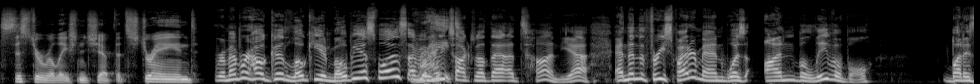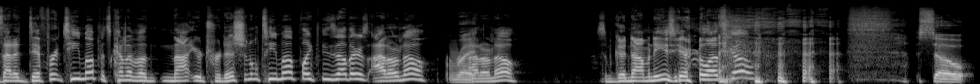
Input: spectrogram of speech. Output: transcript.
sister relationship that's strained. Remember how good Loki and Mobius was? I mean, we talked about that a ton. Yeah. And then the three Spider-Man was unbelievable. But is that a different team up? It's kind of a not your traditional team up like these others. I don't know. Right. I don't know. Some good nominees here. Let's go. So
